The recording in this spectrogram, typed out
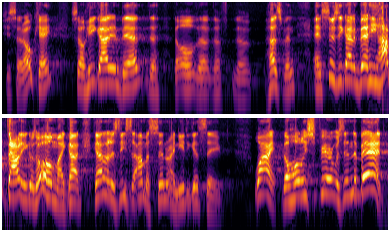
She said, Okay. So he got in bed, the, the, old, the, the, the husband, and as soon as he got in bed, he hopped out and he goes, Oh my God. Got on his knees said, I'm a sinner. I need to get saved. Why? The Holy Spirit was in the bed,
